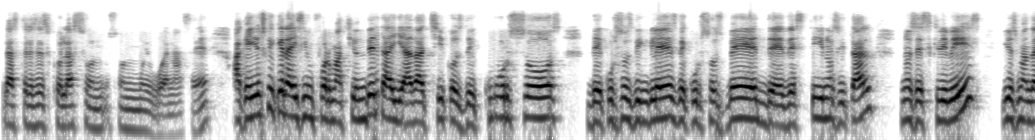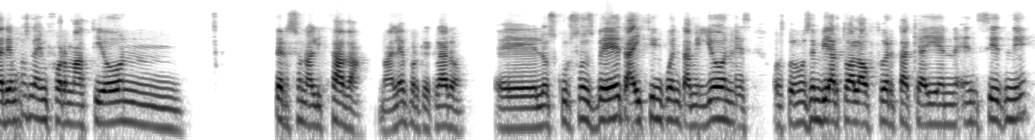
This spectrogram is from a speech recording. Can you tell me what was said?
las tres escuelas son, son muy buenas. ¿eh? Aquellos que queráis información detallada, chicos, de cursos, de cursos de inglés, de cursos B, de destinos y tal, nos escribís y os mandaremos la información personalizada, ¿vale? Porque claro, eh, los cursos BED hay 50 millones, os podemos enviar toda la oferta que hay en, en Sydney,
